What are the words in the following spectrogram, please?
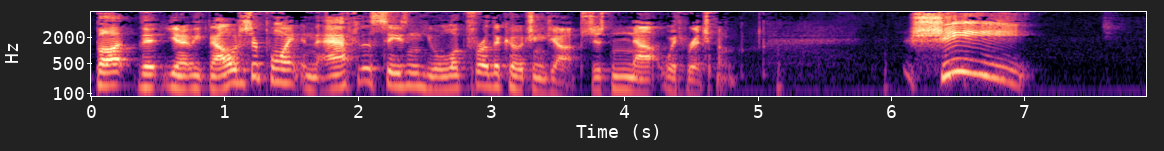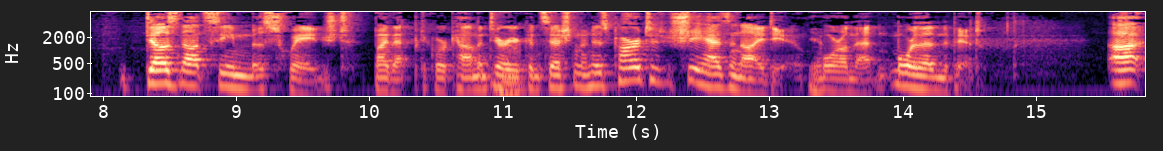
but that, you know, he acknowledges her point, and after the season, he will look for other coaching jobs, just not with Richmond. She does not seem assuaged by that particular commentary or concession on his part. She has an idea. Yep. More on that, more than a bit. Uh,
